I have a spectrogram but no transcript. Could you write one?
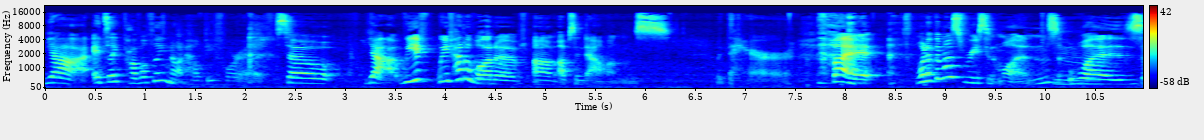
Yeah. It's like probably not healthy for it. So yeah, we've we've had a lot of um, ups and downs with the hair, but one of the most recent ones Mm. was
